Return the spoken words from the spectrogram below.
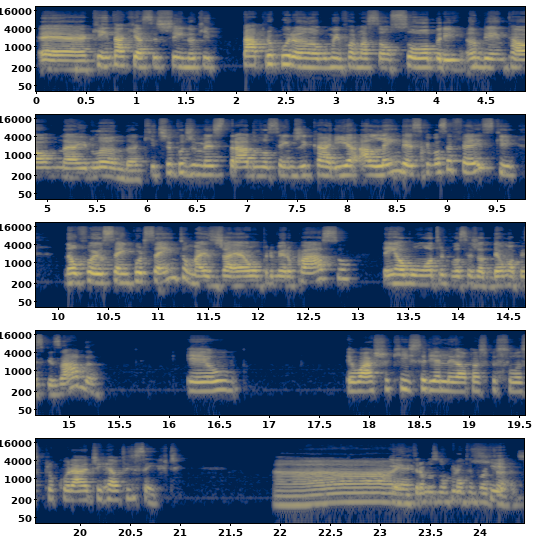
É, quem está aqui assistindo que está procurando alguma informação sobre ambiental na Irlanda, que tipo de mestrado você indicaria, além desse que você fez, que não foi o 100%, mas já é um primeiro passo? Tem algum outro que você já deu uma pesquisada? Eu eu acho que seria legal para as pessoas procurar de health and safety. Ah, é, entramos num ponto importante.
